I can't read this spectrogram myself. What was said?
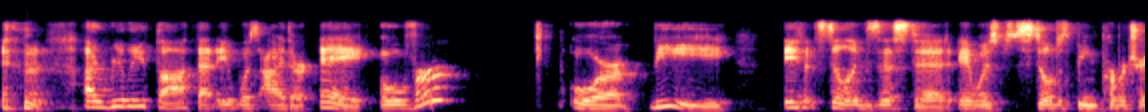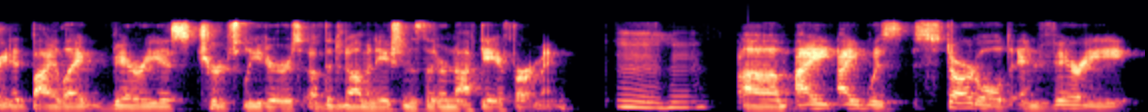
I really thought that it was either A over or B if it still existed, it was still just being perpetrated by like various church leaders of the denominations that are not gay affirming. Mm-hmm. Um, I I was startled and very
